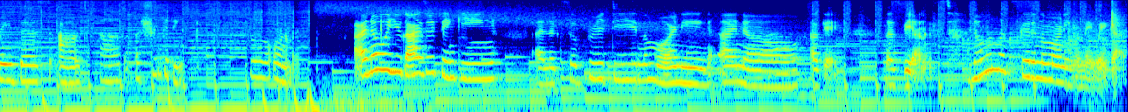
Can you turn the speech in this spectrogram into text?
made this out of a shrink-a-dink a little ornament. I know what you guys are thinking. I look so pretty in the morning. I know. Okay, let's be honest. No one looks good in the morning when they wake up.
